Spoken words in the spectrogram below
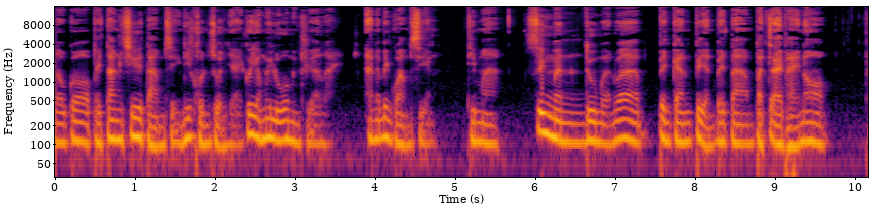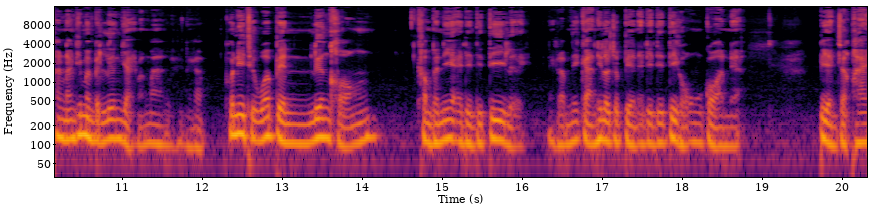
แล้วก็ไปตั้งชื่อตามสิ่งที่คนส่วนใหญ่ก็ยังไม่รู้ว่ามันคืออะไร อันนั้นเป็นความเสี่ยงที่มาก ซึ่งมันดูเหมือนว่าเป็นการเปลี่ยนไปตามปัจจัยภายนอก ทั้งนั้นที่มันเป็นเรื่องใหญ่มากๆเลยนะครับเพราะนี่ถือว่าเป็นเรื่องของ company identity เลย นะครับในการที่เราจะเปลี่ยน identity ขององค์กรเนี่ยเปลี่ยนจากภาย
